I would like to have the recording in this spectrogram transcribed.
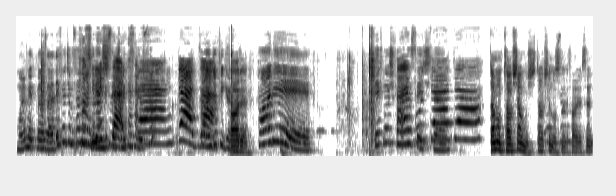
Umarım etmezler. Defneciğim sen hangi rengi seçmek istiyorsun? Önce figürünü. Fare. Fare. Defne hoş fare seçti. Tamam tavşanmış. Tavşan olsun hadi fare sen.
